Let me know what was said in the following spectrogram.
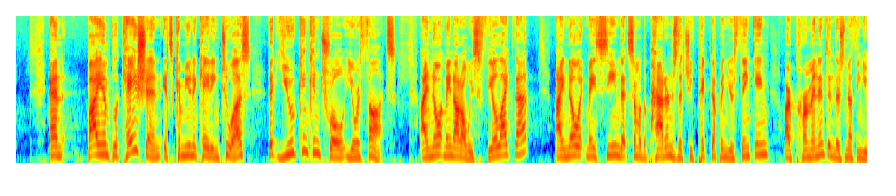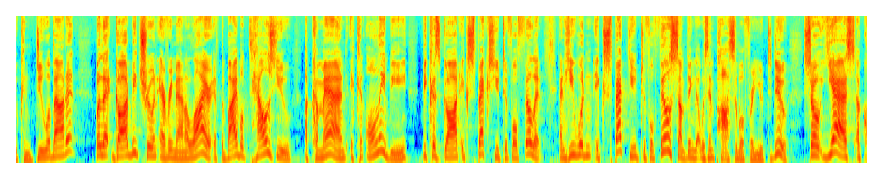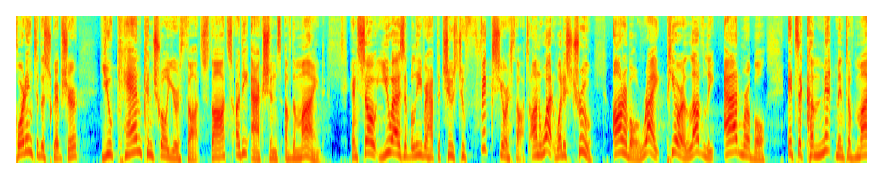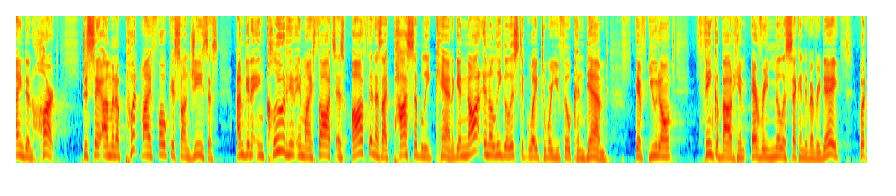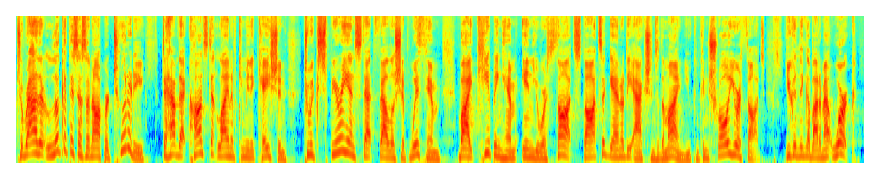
And by implication, it's communicating to us that you can control your thoughts. I know it may not always feel like that. I know it may seem that some of the patterns that you've picked up in your thinking are permanent and there's nothing you can do about it. But let God be true and every man a liar. If the Bible tells you a command, it can only be because God expects you to fulfill it. And He wouldn't expect you to fulfill something that was impossible for you to do. So, yes, according to the scripture, you can control your thoughts. Thoughts are the actions of the mind. And so you as a believer have to choose to fix your thoughts on what? What is true, honorable, right, pure, lovely, admirable. It's a commitment of mind and heart to say, I'm going to put my focus on Jesus. I'm going to include him in my thoughts as often as I possibly can. Again, not in a legalistic way to where you feel condemned if you don't think about him every millisecond of every day, but to rather look at this as an opportunity to have that constant line of communication, to experience that fellowship with him by keeping him in your thoughts. Thoughts, again, are the actions of the mind. You can control your thoughts. You can think about him at work.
